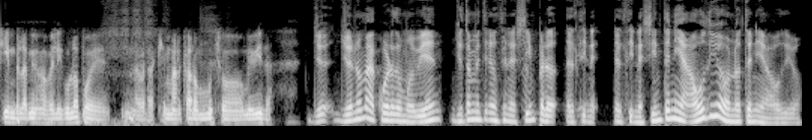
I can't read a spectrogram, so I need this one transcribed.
siempre la misma película, pues la verdad es que marcaron mucho mi vida. Yo, yo no me acuerdo muy bien. Yo también tenía un CineSyn, pero ¿el, cine, ¿el CineSyn tenía audio o no tenía audio?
